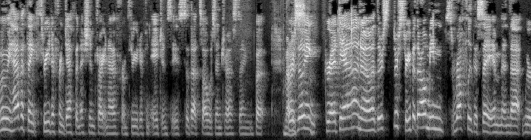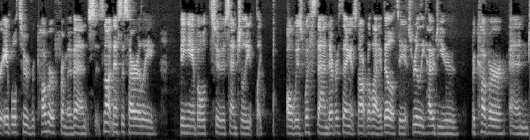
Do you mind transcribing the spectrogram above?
I mean, we have, I think, three different definitions right now from three different agencies, so that's always interesting. But nice. resilient grid, yeah, no, there's there's three, but they all mean roughly the same in that we're able to recover from events. It's not necessarily being able to essentially like always withstand everything. It's not reliability. It's really how do you recover and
